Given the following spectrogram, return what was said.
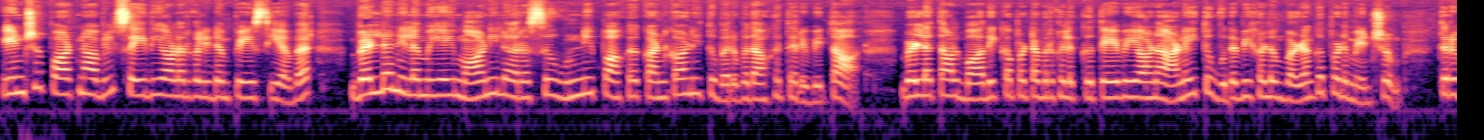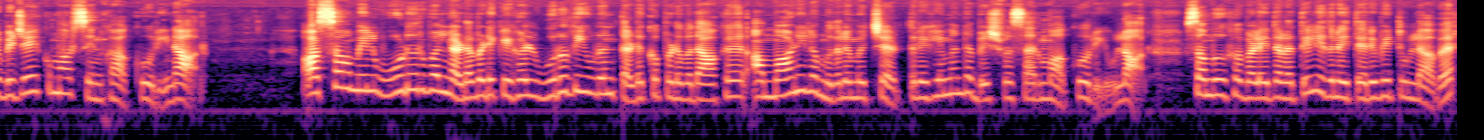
இன்று பாட்னாவில் செய்தியாளர்களிடம் பேசிய அவர் வெள்ள நிலைமையை மாநில அரசு உன்னிப்பாக கண்காணித்து வருவதாக தெரிவித்தார். வெள்ளத்தால் பாதிக்கப்பட்டவர்களுக்கு தேவையான அனைத்து உதவிகளும் வழங்கப்படும் என்றும் திரு. விஜயகுமார் சின்ஹா கூறினார். அஸ்ஸாமில் ஊடுருவல் நடவடிக்கைகள் உறுதியுடன் தடுக்கப்படுவதாக அம்மாநில முதலமைச்சர் திரு ஹிமந்த பிஸ்வ சர்மா கூறியுள்ளார். சமூக வலைதளத்தில் இதனை தெரிவித்துள்ள அவர்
